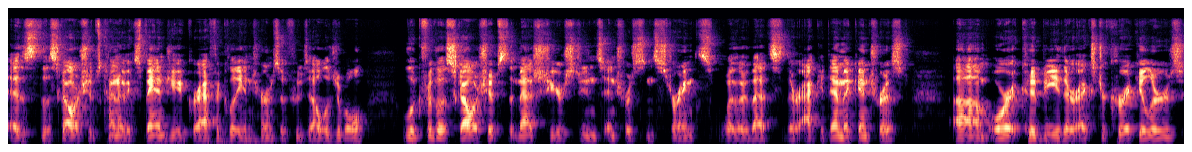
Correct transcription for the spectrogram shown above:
as the scholarships kind of expand geographically in terms of who's eligible, look for those scholarships that match to your students' interests and strengths, whether that's their academic interest um, or it could be their extracurriculars,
